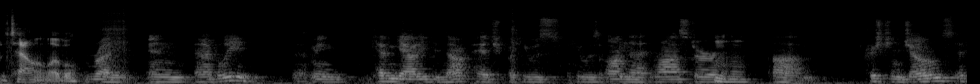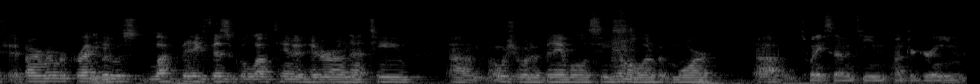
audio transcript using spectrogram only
the talent level. Right, and and I believe, I mean, Kevin Gowdy did not pitch, but he was he was on that roster. Mm-hmm. Um, Christian Jones, if, if I remember correctly, Mhm. was left big physical left-handed hitter on that team. Um, I wish I would have been able to see him a little bit more. Um, 2017 Hunter Greene.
